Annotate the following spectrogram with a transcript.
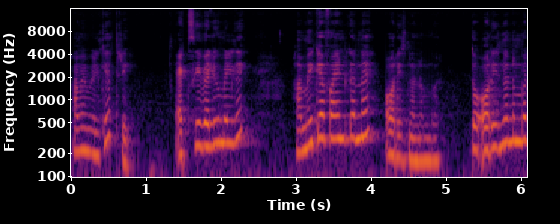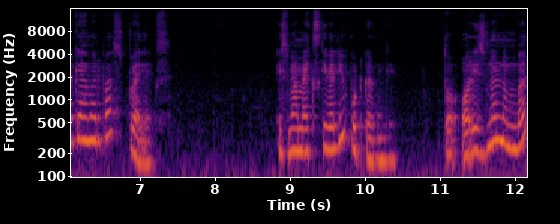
हमें मिल गया थ्री एक्स की वैल्यू मिल गई. हमें क्या फाइंड करना है? ओरिजिनल नंबर तो ओरिजिनल नंबर क्या है हमारे पास? ट्वेल्व एक्स इसमें हम एक्स की वैल्यू पुट कर देंगे. तो original number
